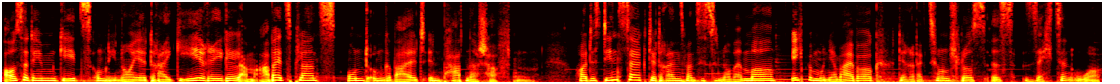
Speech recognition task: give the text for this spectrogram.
Außerdem geht's um die neue 3G-Regel am Arbeitsplatz und um Gewalt in Partnerschaften. Heute ist Dienstag, der 23. November. Ich bin Munja Maybock. Der Redaktionsschluss ist 16 Uhr.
